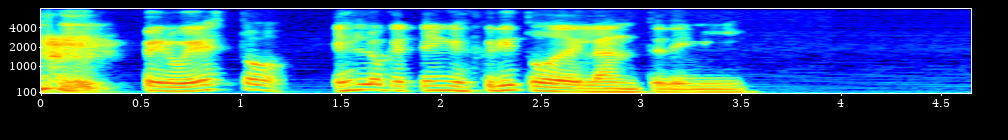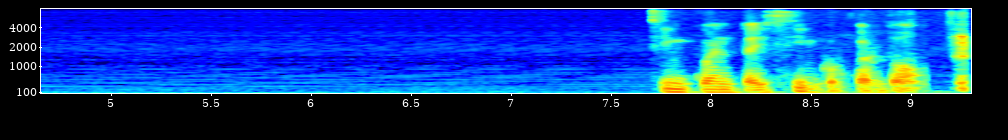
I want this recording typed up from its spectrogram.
pero esto es lo que tengo escrito delante de mí. 55, perdón.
